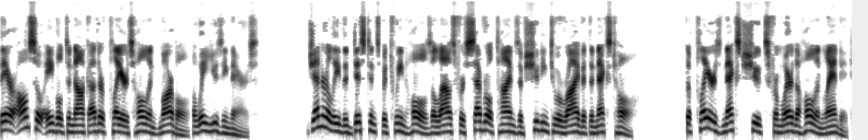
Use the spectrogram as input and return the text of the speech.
They are also able to knock other players' hole and marble away using theirs. Generally the distance between holes allows for several times of shooting to arrive at the next hole. The players next shoots from where the hole and landed.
